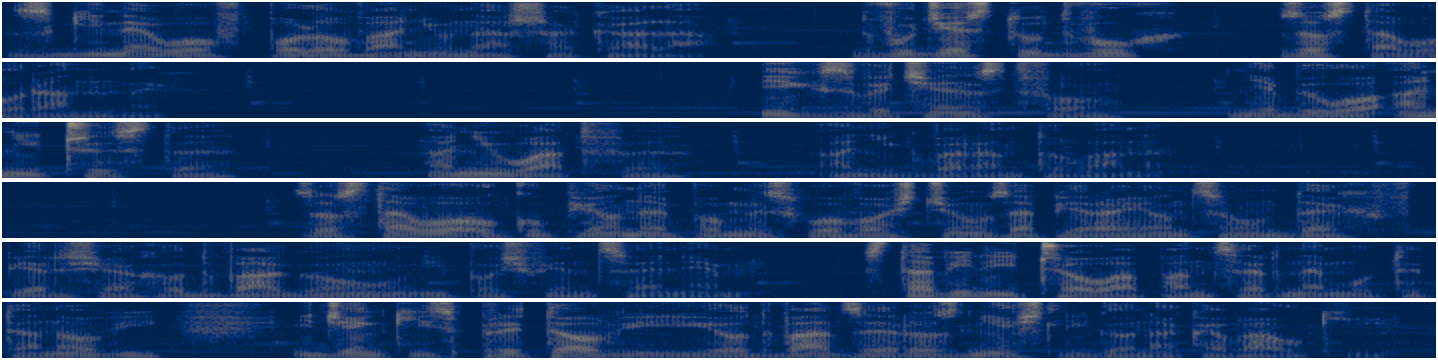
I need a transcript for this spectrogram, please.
zginęło w polowaniu na szakala. 22 zostało rannych. Ich zwycięstwo nie było ani czyste, ani łatwe, ani gwarantowane. Zostało okupione pomysłowością zapierającą dech w piersiach odwagą i poświęceniem. Stawili czoła pancernemu tytanowi i dzięki sprytowi i odwadze roznieśli go na kawałki.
